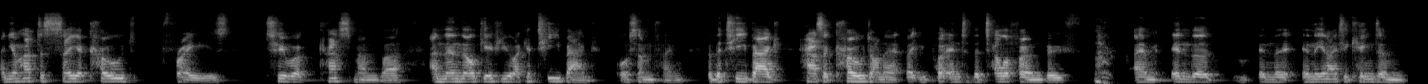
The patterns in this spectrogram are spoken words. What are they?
and you'll have to say a code phrase to a cast member, and then they'll give you like a tea bag or something. But the tea bag has a code on it that you put into the telephone booth um, in the in the in the United Kingdom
